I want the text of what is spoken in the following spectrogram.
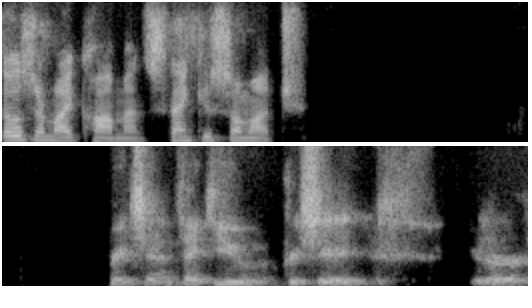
those are my comments. Thank you so much. Great, Sharon. Thank you. Appreciate your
